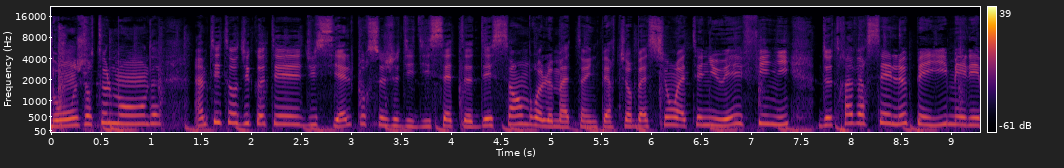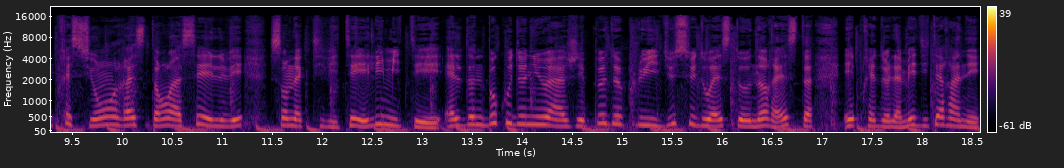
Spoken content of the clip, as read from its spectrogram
Bonjour tout le monde. Un petit tour du côté du ciel pour ce jeudi 17 décembre. Le matin, une perturbation atténuée finit de traverser le pays, mais les pressions restant assez élevées, son activité est limitée. Elle donne beaucoup de nuages et peu de pluie du sud-ouest au nord-est et près de la Méditerranée.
